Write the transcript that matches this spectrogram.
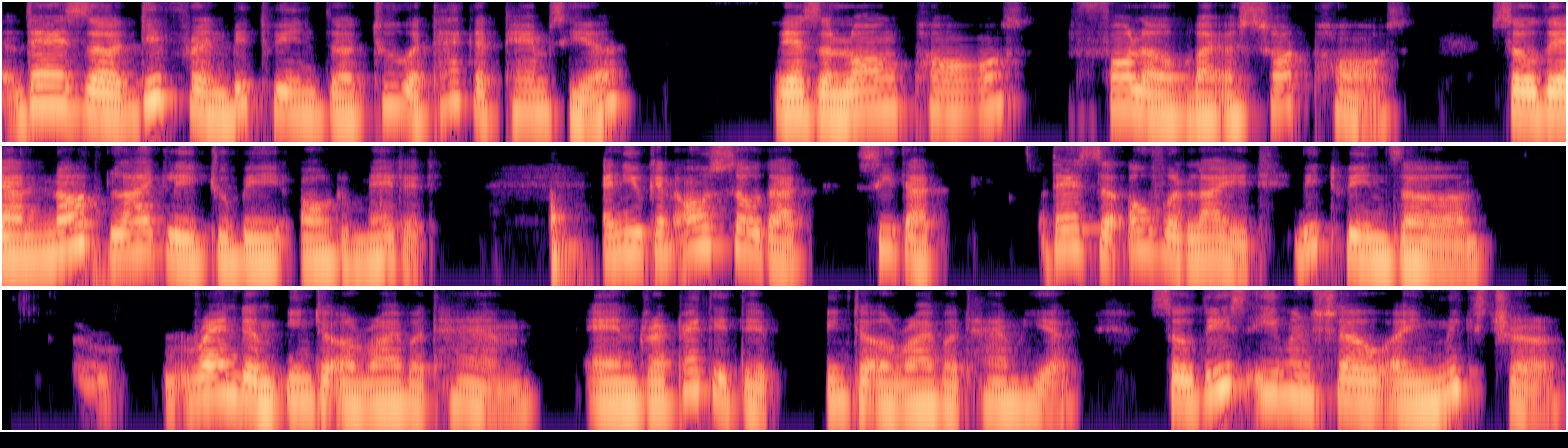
there's a difference between the two attack attempts here. There's a long pause followed by a short pause. So they are not likely to be automated. And you can also that see that there's the overlay between the random inter-arrival time and repetitive inter-arrival time here. So this even show a mixture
